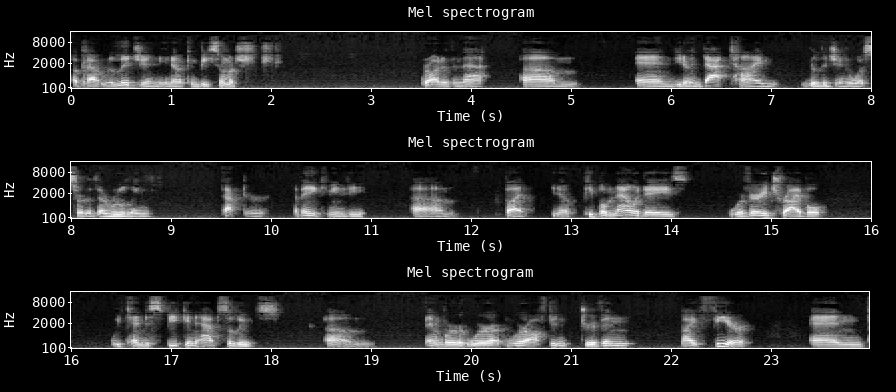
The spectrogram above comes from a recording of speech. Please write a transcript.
about religion. You know, it can be so much broader than that. Um, and you know, in that time, religion was sort of the ruling factor of any community. Um, but you know, people nowadays we're very tribal. We tend to speak in absolutes, um, and we're we're we're often driven by fear, and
